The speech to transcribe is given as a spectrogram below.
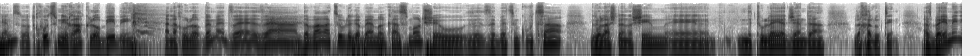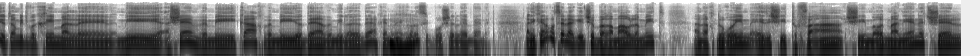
כן? זאת אומרת, חוץ מרק לא ביבי, אנחנו לא, באמת, זה, זה הדבר העצוב לגבי המרכז-שמאל, שהוא, זה, זה בעצם קבוצה גדולה של אנשים אה, נטולי אג'נדה לחלוטין. אז בימין יותר מתווכחים על אה, מי אשם ומי כך ומי יודע ומי לא יודע, כן, mm-hmm. כל הסיפור של אה, בנט. אני כן רוצה להגיד שברמה העולמית, אנחנו רואים איזושהי תופעה שהיא מאוד מעניינת של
